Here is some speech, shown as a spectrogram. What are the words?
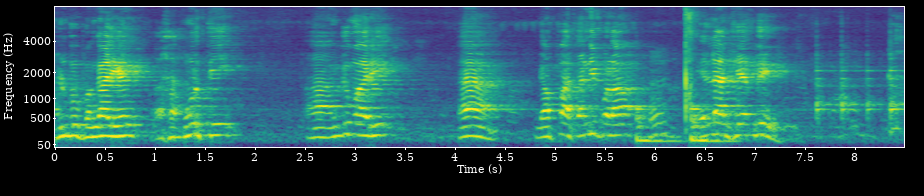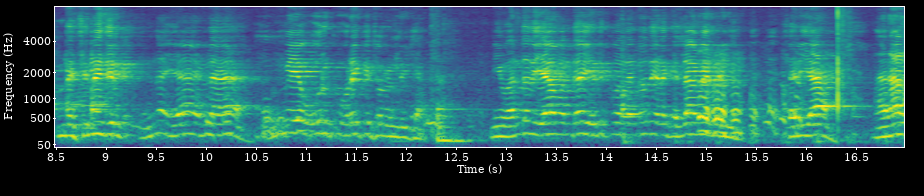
அன்பு பங்காளிகள் மூர்த்தி அங்குமாரி ஆ, எங்க அப்பா தண்ணிப்பழம் எல்லாம் சேர்ந்து இந்த சின்னஞ்சிருக்கு. என்ன ஏன் என்ன? உண்மையை ஊருக்கு உரைக்க சொல்லிருக்கேன் நீ வந்தது ஏன் வந்த எதுக்கு வந்தது எனக்கு எல்லாமே சரியா? அதனால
